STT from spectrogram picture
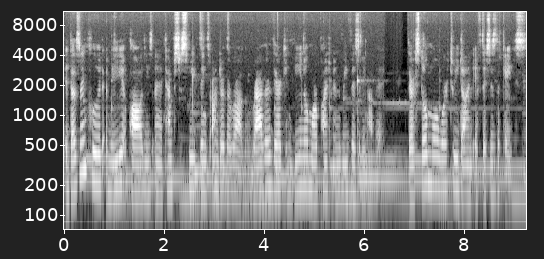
It doesn't include immediate apologies and attempts to sweep things under the rug. Rather, there can be no more punishment and revisiting of it. There's still more work to be done if this is the case.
